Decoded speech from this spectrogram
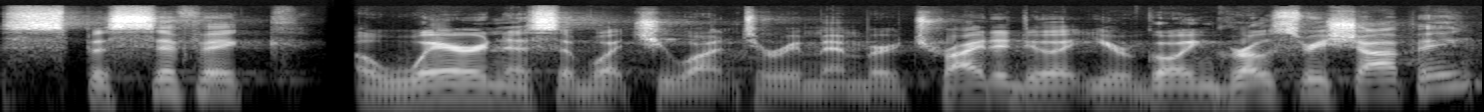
specific awareness of what you want to remember. Try to do it. You're going grocery shopping.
